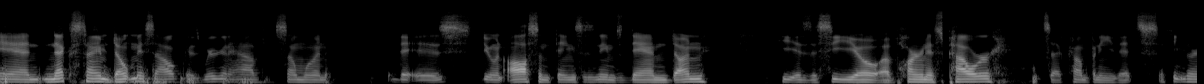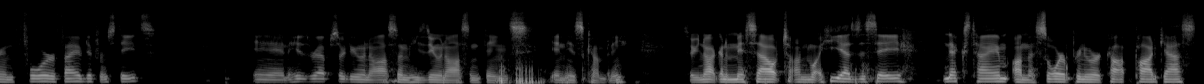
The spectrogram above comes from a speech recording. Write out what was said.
And next time, don't miss out because we're going to have someone that is doing awesome things. His name's Dan Dunn. He is the CEO of Harness Power. It's a company that's, I think they're in four or five different states. And his reps are doing awesome. He's doing awesome things in his company. So you're not going to miss out on what he has to say next time on the Solarpreneur podcast.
